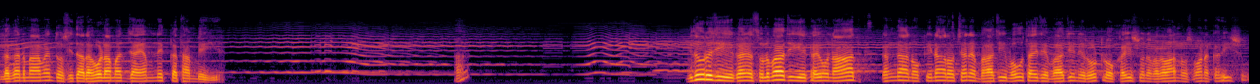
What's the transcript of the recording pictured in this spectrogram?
લગ્નમાં આવે ને તો સીધા રહોડામાં જ જાય, એમને કથામાં બેહીએ? વિદુરજીએ કહ્યું, સુલભાજીએ કહ્યું, નાથ, ગંગાનો કિનારો છે ને, ભાજી બહુ થાય છે, ભાજીની રોટલો ખાઈશું ને ભગવાનનું સ્મરણ કરીશું.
